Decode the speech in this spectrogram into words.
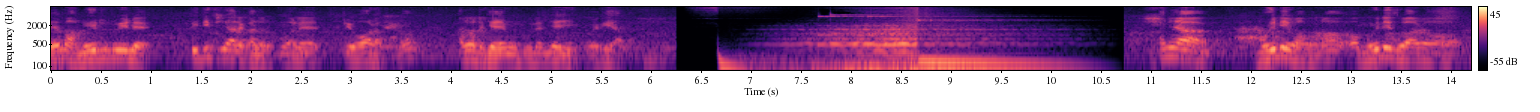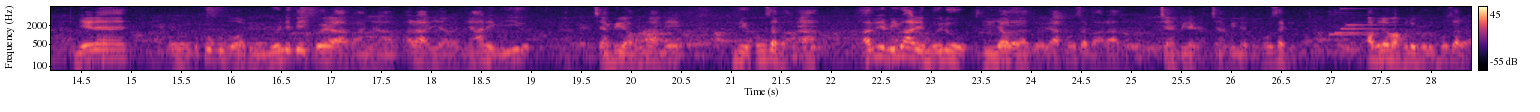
ထဲမှာနှွေးထွေးနဲ့ပီတိဖြစ်ရတဲ့ခါကျတော့ကိုကလည်းပြောရတာပေါ့နော်အဲ့တော့တကယ်ကိုကိုလည်းမျက်ရည်ဝဲခဲ့ရပါတယ်အဲ့ဒီကမွေးနေပါပေါ့နော်အော်မွေးနေဆိုတော့အများတန်းဟိုတစ်ခုခုပေါ့ဒီမွေးနေပိတ်ခွဲတာဘာညာအဲ့ဒါတွေကတော့များနေပြီလို့အကြံပေးတော့ဘုမနဲ့အမေဖုံးဆက်ပါလား အပြင်မိဘတွေမွေးလို့ဒီရောက်လာတာဆိုတော့အဖုံးဆက်ပါလားဆိုတော့အကြံပေးလိုက်တာအကြံပေးလိုက်တော့ဖုံးဆက်ဖြစ်သွားတယ်အပြင်မှာဘလို့ဘလို့ဖုံးဆက်တာ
